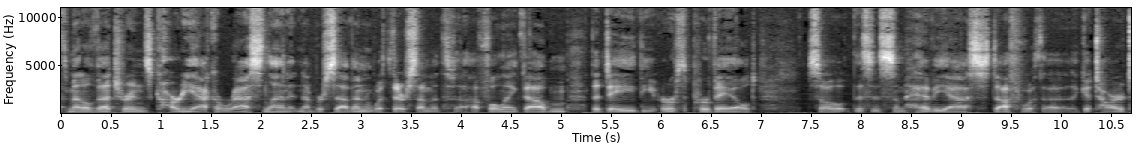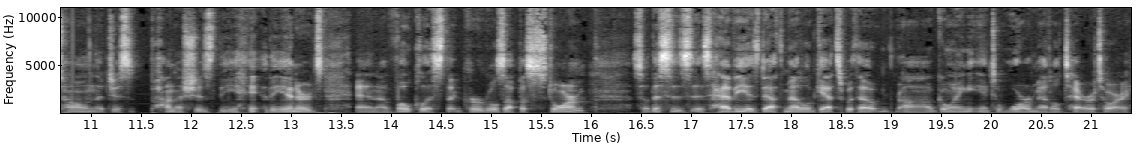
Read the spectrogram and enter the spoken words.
Death metal veterans Cardiac Arrest land at number seven with their seventh uh, full length album, The Day That Death Prevailed. So this is some heavy ass stuff with a guitar tone that just punishes the the innards and a vocalist that gurgles up a storm. So this is as heavy as death metal gets without uh, going into war metal territory.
